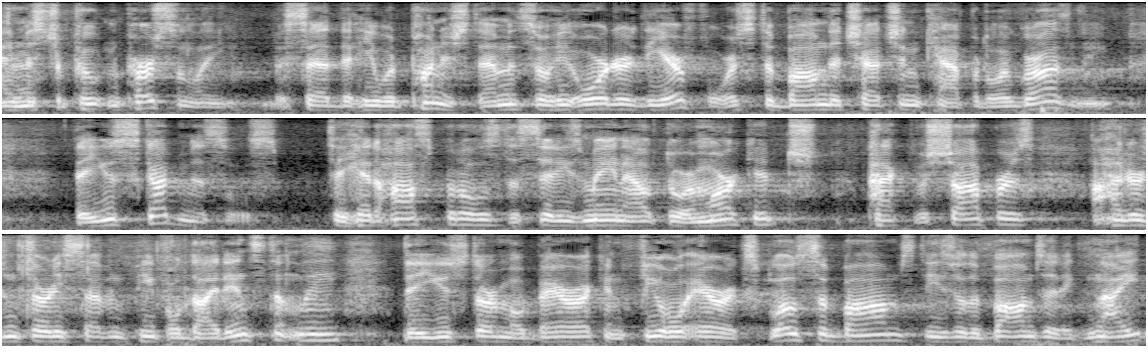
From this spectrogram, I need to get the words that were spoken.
And Mr. Putin personally said that he would punish them, and so he ordered the Air Force to bomb the Chechen capital of Grozny. They used Scud missiles to hit hospitals, the city's main outdoor market, packed with shoppers. 137 people died instantly. They used thermobaric and fuel air explosive bombs. These are the bombs that ignite,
